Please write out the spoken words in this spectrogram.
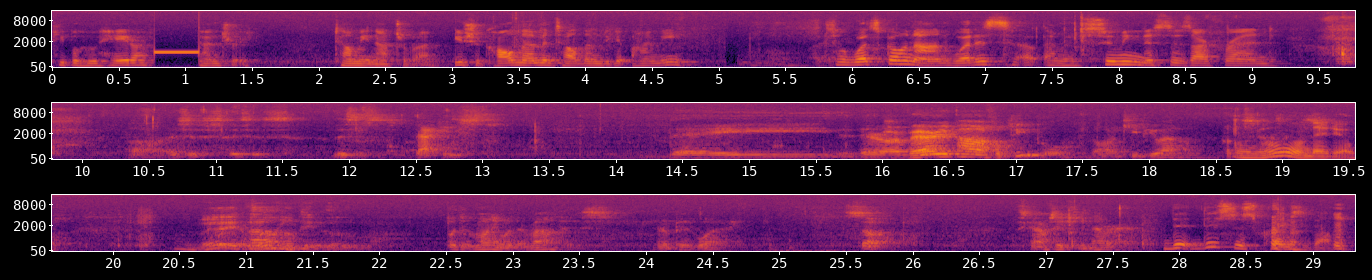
people who hate our country tell me not to run. You should call them and tell them to get behind me. So what's going on? What is? I'm assuming this is our friend. Uh, this is this is this is back east. They there are very powerful people that want to keep you out. of the Oh census. no, they do. They're willing to put their money where their mouth is in a big way. So this conversation never happened. Th- this is crazy though.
